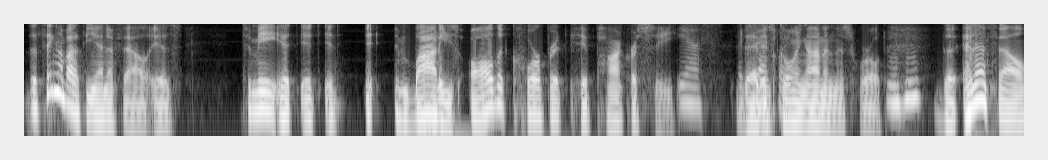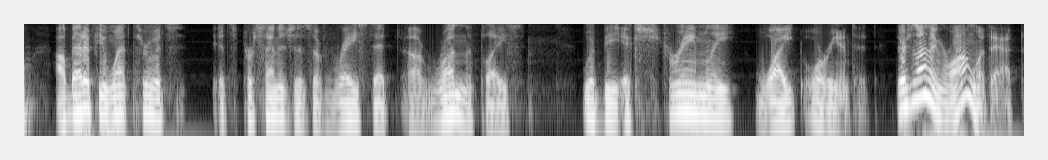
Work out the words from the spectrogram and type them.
the thing about the NFL is, to me, it, it, it, it embodies all the corporate hypocrisy Yes, exactly. that is going on in this world. Mhm. The NFL, I'll bet if you went through its its percentages of race that uh, run the place, would be extremely white oriented. There's nothing wrong with that,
